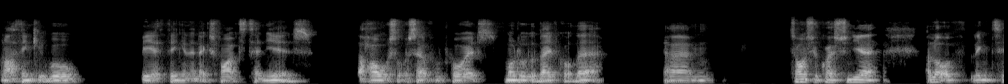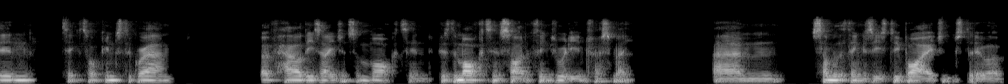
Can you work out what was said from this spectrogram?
And I think it will be a thing in the next five to 10 years. The whole sort of self-employed model that they've got there. Um, to answer your question, yeah, a lot of LinkedIn, TikTok, Instagram of how these agents are marketing, because the marketing side of things really interests me. Um, some of the things these Dubai agents do are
